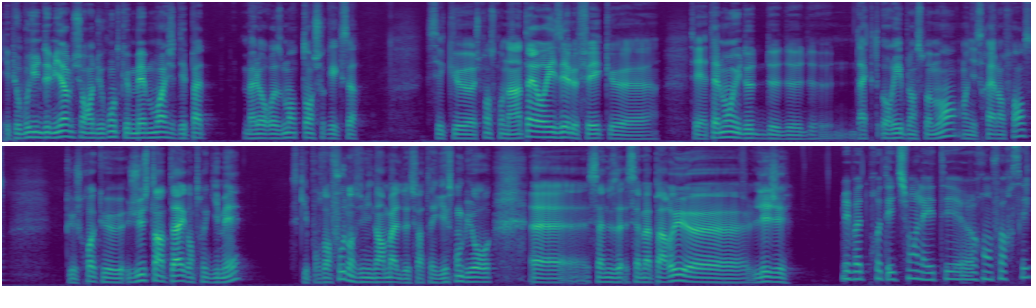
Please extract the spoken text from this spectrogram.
Et puis au bout d'une demi-heure, je me suis rendu compte que même moi, j'étais pas malheureusement tant choqué que ça. C'est que je pense qu'on a intériorisé le fait que il y a tellement eu d'actes de, de, horribles en ce moment en Israël, en France, que je crois que juste un tag entre guillemets, ce qui est pourtant fou dans une vie normale de se faire taguer son bureau, euh, ça, m'a paru euh, léger. Mais votre protection, elle a été euh, renforcée?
